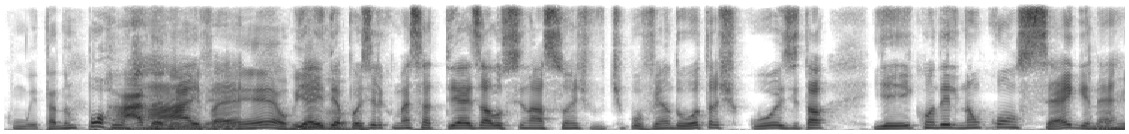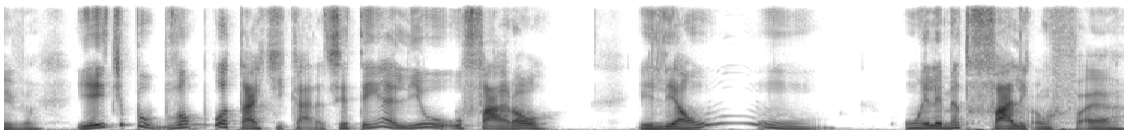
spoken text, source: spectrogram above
com ele tá dando porrada Com raiva, nele. é. É, horrível. E aí depois ele começa a ter as alucinações, tipo, vendo outras coisas e tal. E aí quando ele não consegue, né? Horrível. E aí, tipo, vamos botar aqui, cara. Você tem ali o, o farol. Ele é um, um, um elemento fálico. É um, é,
